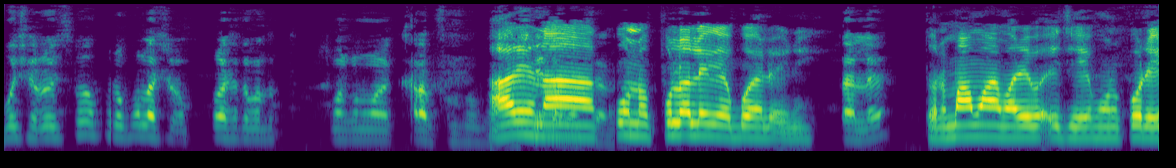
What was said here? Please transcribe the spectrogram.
বসে রইছো কোনো পোলার পোলার সাথে তোমার কোনো খারাপ সম্পর্ক আরে না কোনো পোলা লেগে তাহলে? তোর মামা আমার এই যে এমন করে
